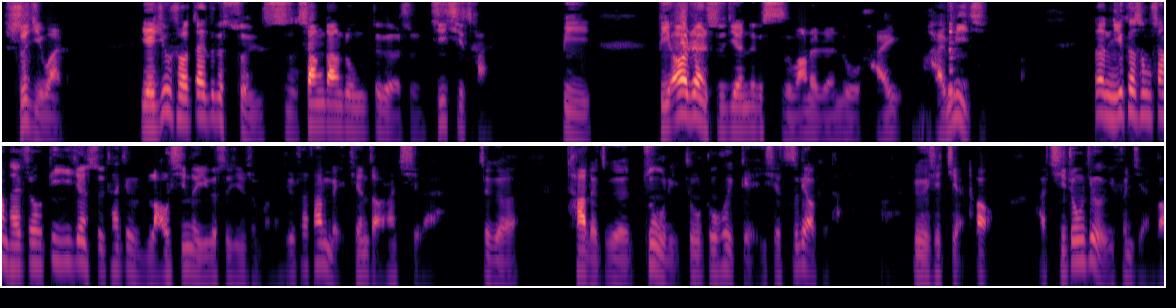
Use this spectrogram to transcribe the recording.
十几万人。也就是说，在这个损死伤当中，这个是极其惨，比比二战时间那个死亡的人数还还密集。那尼克松上台之后，第一件事他就劳心的一个事情是什么呢？就是说他每天早上起来，这个他的这个助理都都会给一些资料给他啊，就有一些简报啊，其中就有一份简报。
